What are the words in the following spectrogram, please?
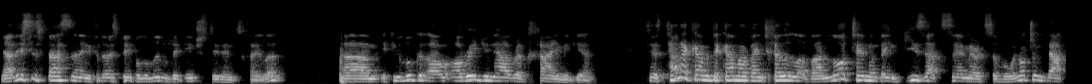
Now, this is fascinating for those people a little bit interested in Tchelet. Um, if you look I'll, I'll, read you now Reb Chaim again. It says, Tanakam dekamar ben lavan, lo tema ben gizat semer. We're not talking about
